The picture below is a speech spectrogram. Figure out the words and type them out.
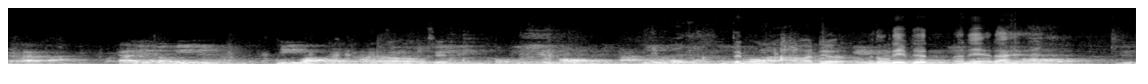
นะครับการเรียนก็ปีหนึ่งที่วางแผนกันไว้ตอนนี้ก็คือปีหนึ่งปกติเรียนสองถึงสามเดือนเต็มองค์อ๋อเดี๋ยวไม่ต้องรีบเดินอันนี้ได้ถึง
